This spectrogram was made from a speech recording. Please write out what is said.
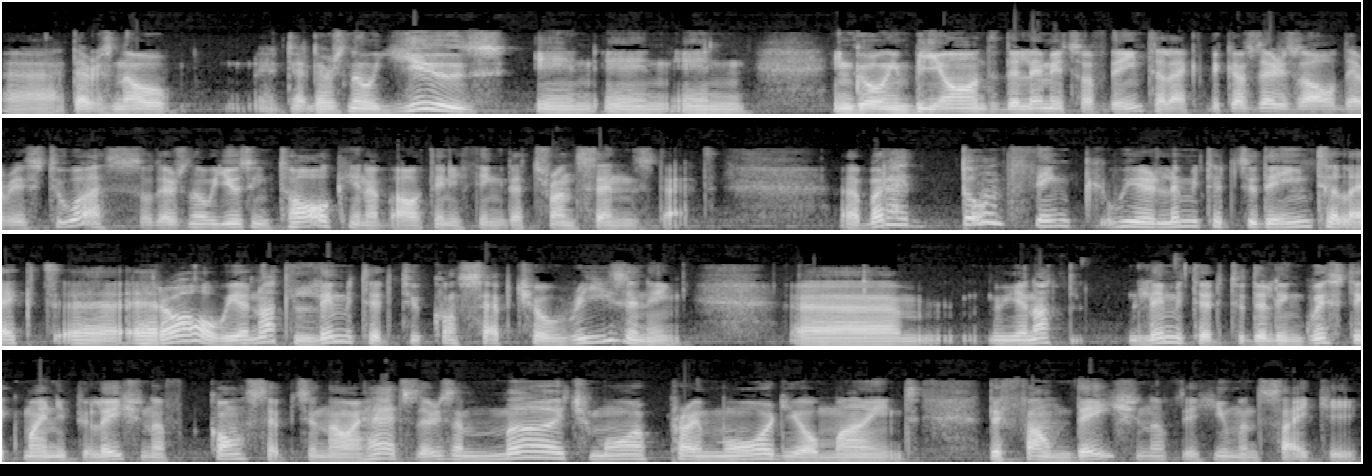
Uh, there is no there's no use in, in, in, in going beyond the limits of the intellect because there is all there is to us. So there's no use in talking about anything that transcends that. Uh, but I don't think we are limited to the intellect uh, at all. We are not limited to conceptual reasoning. Um, we are not limited to the linguistic manipulation of concepts in our heads. There is a much more primordial mind, the foundation of the human psyche.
